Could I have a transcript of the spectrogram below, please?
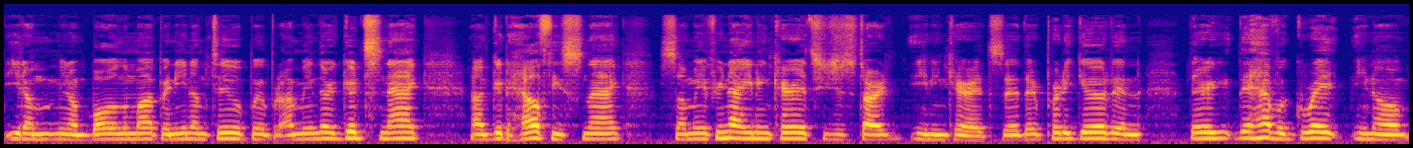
eat them, you know, boil them up and eat them too. But, but I mean, they're a good snack, a good healthy snack. So I mean, if you're not eating carrots, you should start eating carrots. They're, they're pretty good and they they have a great, you know,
